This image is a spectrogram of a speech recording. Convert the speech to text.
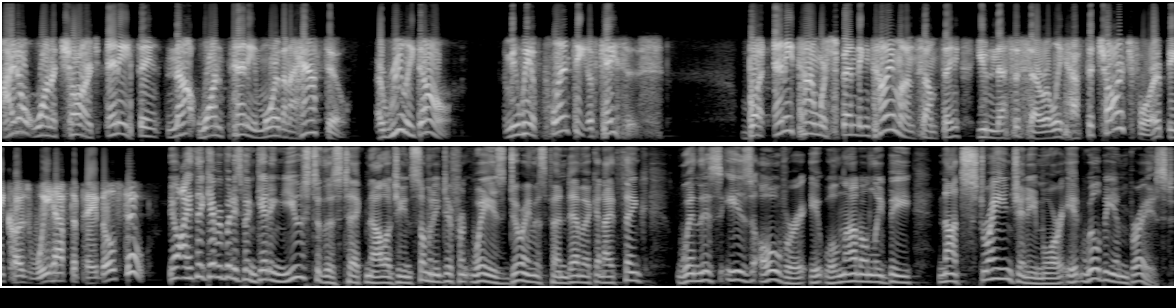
I don't want to charge anything, not one penny more than I have to. I really don't. I mean, we have plenty of cases. But anytime we're spending time on something, you necessarily have to charge for it because we have to pay bills too. You know, I think everybody's been getting used to this technology in so many different ways during this pandemic. And I think when this is over, it will not only be not strange anymore, it will be embraced.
